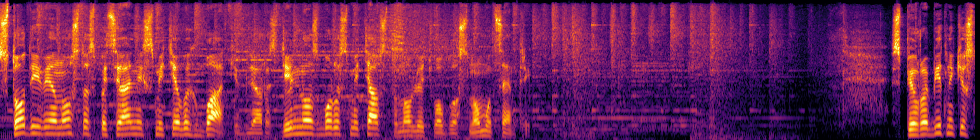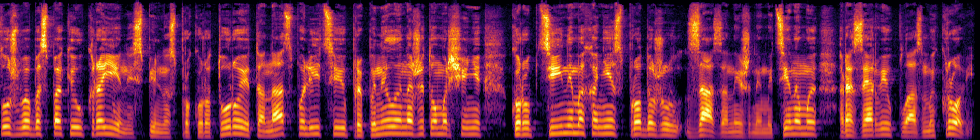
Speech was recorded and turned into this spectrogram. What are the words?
190 спеціальних сміттєвих баків для роздільного збору сміття встановлять в обласному центрі. Співробітники Служби безпеки України спільно з прокуратурою та Нацполіцією припинили на Житомирщині корупційний механізм продажу за заниженими цінами резервів плазми крові.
